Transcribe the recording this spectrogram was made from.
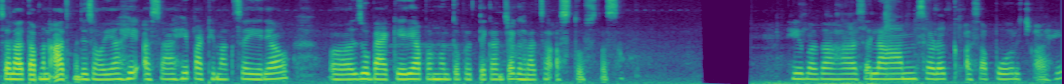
चला आता आपण आतमध्ये जाऊया. हे असा आहे पाठीमागचा एरिया जो बॅक एरिया आपण म्हणतो प्रत्येकांच्या घराचा असतोच तसा. हे बघा हा असा लांब सडक असा पोर्च आहे.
